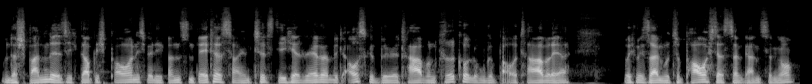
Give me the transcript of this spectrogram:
Und das Spannende ist, ich glaube, ich brauche nicht mehr die ganzen Data Scientists, die ich ja selber mit ausgebildet habe und Curriculum gebaut habe, ja, wo ich mir sagen, wozu brauche ich das dann Ganze noch?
